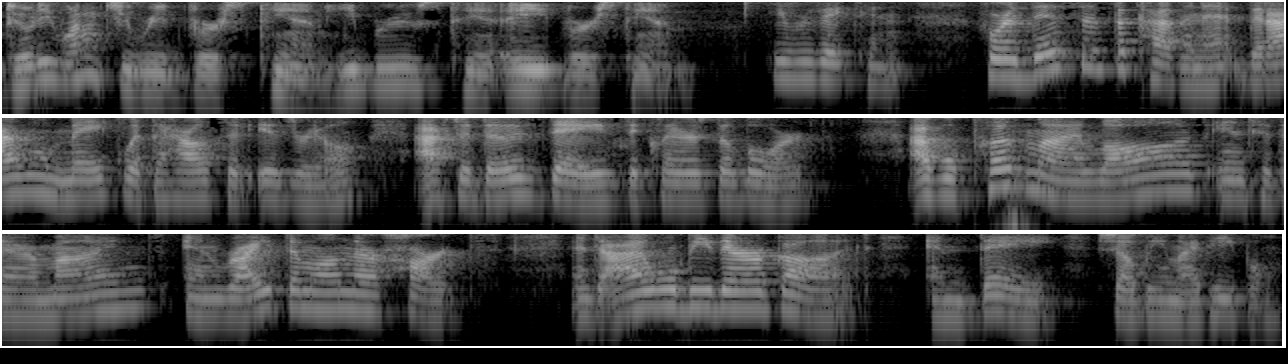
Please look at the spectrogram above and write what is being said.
Jody, why don't you read verse 10, Hebrews 10, 8, verse 10. Hebrews 8:10 For this is the covenant that I will make with the house of Israel after those days declares the Lord I will put my laws into their minds and write them on their hearts, and I will be their God, and they shall be my people.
